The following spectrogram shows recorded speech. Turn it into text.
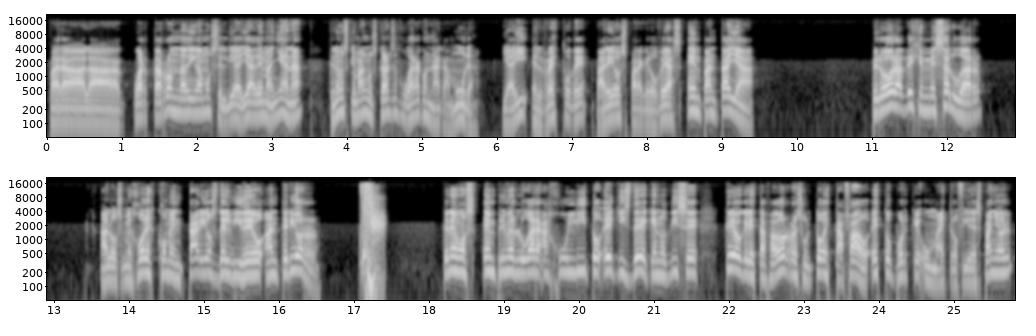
para la cuarta ronda, digamos, el día ya de mañana, tenemos que Magnus Carlsen jugará con Nakamura. Y ahí el resto de pareos para que los veas en pantalla. Pero ahora déjenme saludar a los mejores comentarios del video anterior. Tenemos en primer lugar a Julito XD que nos dice, creo que el estafador resultó estafado. Esto porque un maestro FIDE español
